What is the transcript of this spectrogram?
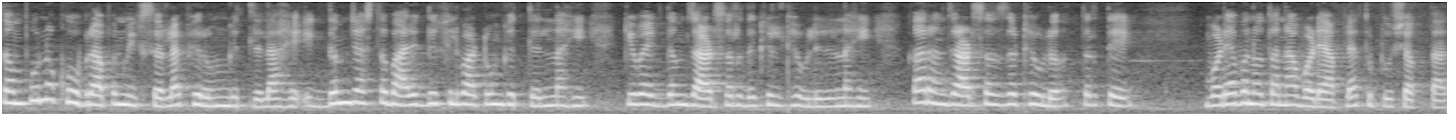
संपूर्ण खोबरं आपण मिक्सरला फिरवून घेतलेला आहे. एकदम जास्त बारीक देखील वाटून घेतलेलं नाही किंवा एकदम जाडसर देखील ठेवलेलं नाही. कारण जाडसर जर ठेवलं तर ते वड्या बनवताना वड्या आपल्या तुटू शकतात.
